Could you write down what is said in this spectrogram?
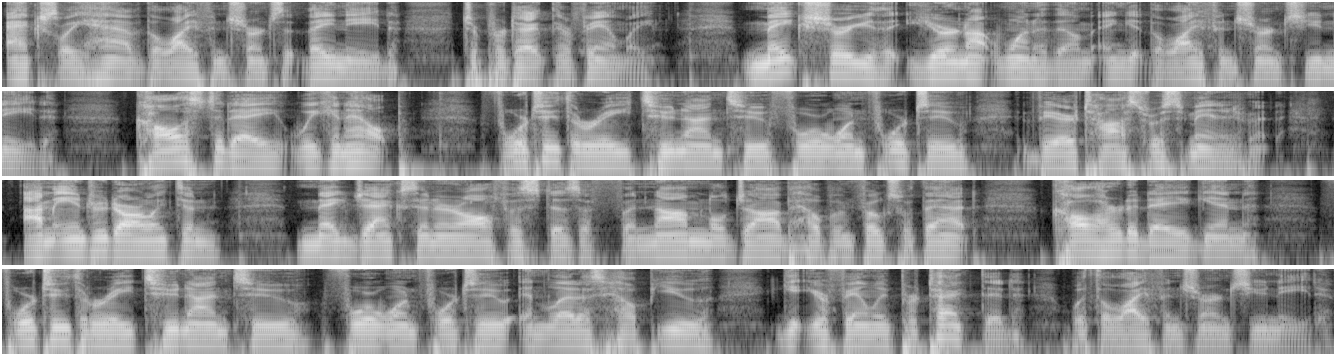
actually have the life insurance that they need to protect their family. Make sure you, that you're not one of them and get the life insurance you need. Call us today, we can help. 423 292 4142, Veritas Risk Management. I'm Andrew Darlington. Meg Jackson in her office does a phenomenal job helping folks with that. Call her today again, 423 292 4142 and let us help you get your family protected with the life insurance you need.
